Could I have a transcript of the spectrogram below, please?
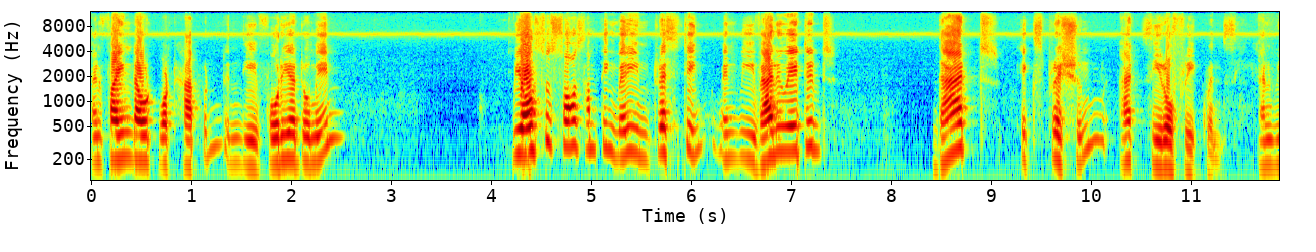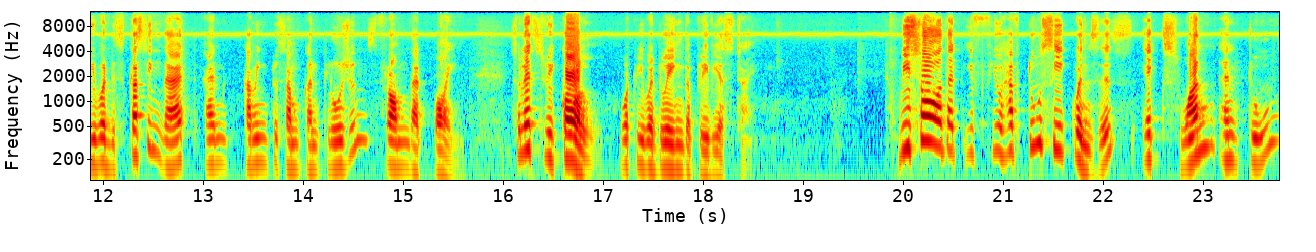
and find out what happened in the Fourier domain. We also saw something very interesting when we evaluated that expression at 0 frequency and we were discussing that and coming to some conclusions from that point. So, let us recall what we were doing the previous time. We saw that if you have two sequences x 1 and 2,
